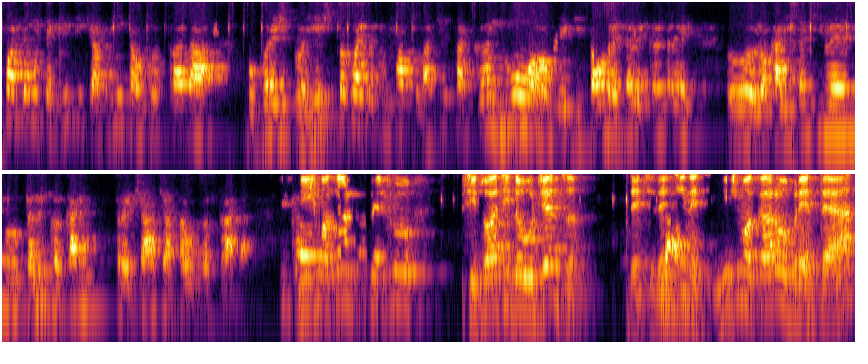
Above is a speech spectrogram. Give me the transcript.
foarte multe critici a primit autostrada București-Ploiești, tocmai pentru faptul acesta că nu existau bretele către uh, localitățile uh, pe lângă care trecea această autostradă. Adică... Nici măcar pentru situații de urgență. Deci rețineți, da. nici măcar o bretea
